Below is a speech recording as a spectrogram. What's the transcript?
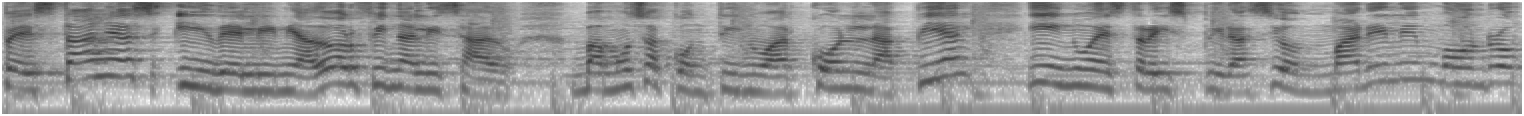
Pestañas y delineador finalizado. Vamos a continuar con la piel y nuestra inspiración. Marilyn Monroe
